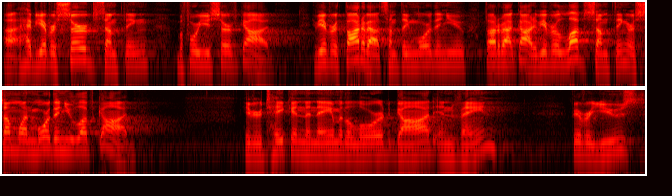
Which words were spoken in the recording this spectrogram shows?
Uh, have you ever served something before you served God? Have you ever thought about something more than you thought about God? Have you ever loved something or someone more than you loved God? Have you ever taken the name of the Lord God in vain? Have you ever used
